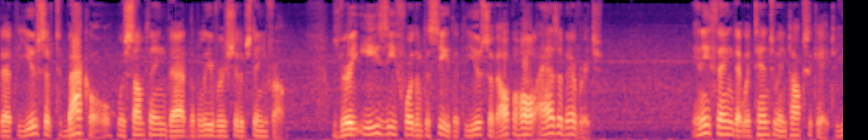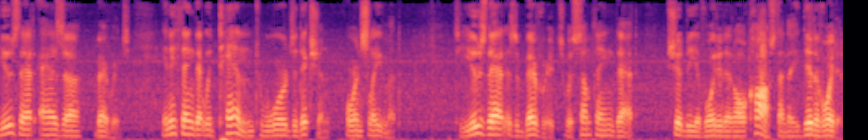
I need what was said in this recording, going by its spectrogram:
that the use of tobacco was something that the believers should abstain from. Was very easy for them to see that the use of alcohol as a beverage, anything that would tend to intoxicate, to use that as a beverage, anything that would tend towards addiction or enslavement. To use that as a beverage was something that should be avoided at all costs, and they did avoid it.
